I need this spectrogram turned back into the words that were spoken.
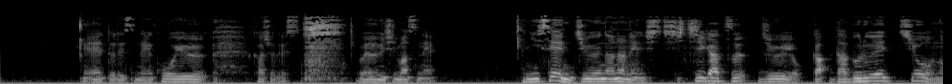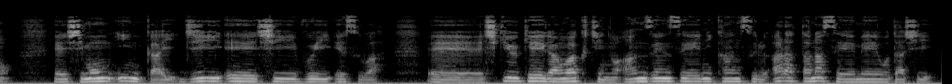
えっ、とですね、こういう箇所です。お読みしますね。2017年7月14日、WHO の、えー、諮問委員会 GACVS は、えー、子宮頸がんワクチンの安全性に関する新たな声明を出し、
